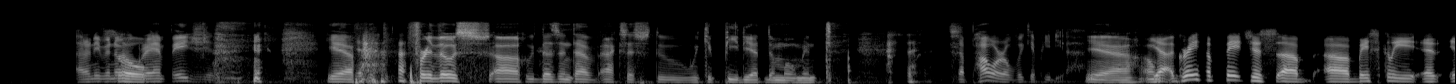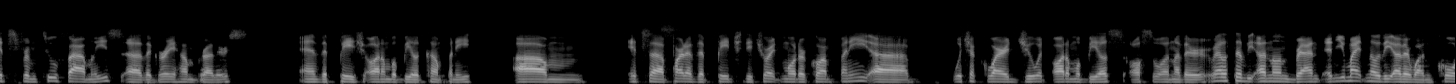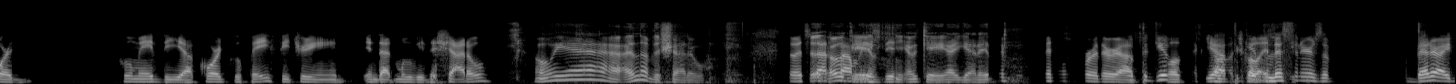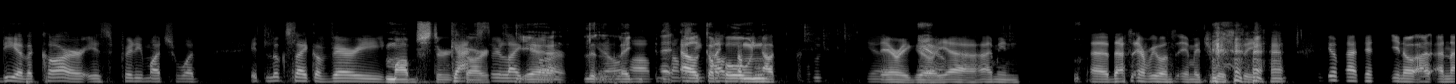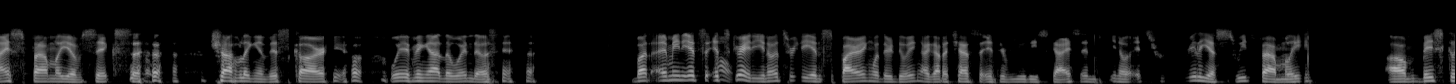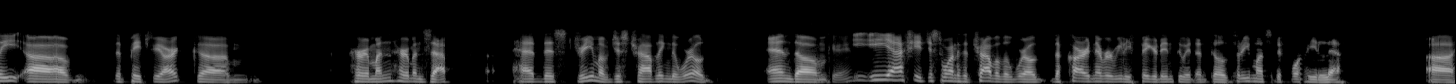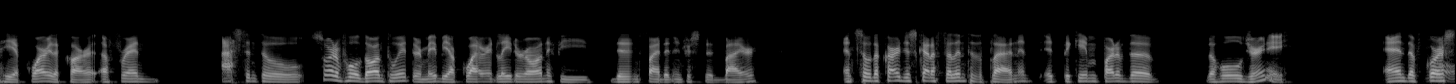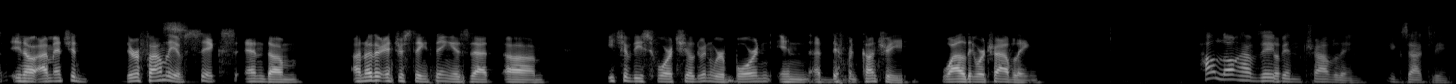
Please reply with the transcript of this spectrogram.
I don't even know So- who Graham Paige is. yeah, Yeah. for those uh, who doesn't have access to Wikipedia at the moment. the power of Wikipedia. Yeah. Um, yeah, Graham Paige is uh, uh, basically it, it's from two families, uh, the Graham brothers and the Paige Automobile Company. Um, it's a part of the Paige Detroit Motor Company, uh, which acquired Jewett Automobiles, also another relatively unknown brand. And you might know the other one, Cord, who made the uh, Cord Coupe featuring in that movie The Shadow. Oh yeah, I love the shadow. So it's So, that family okay, of the okay, I get it. been known for uh, Well, to give well, yeah to give listeners a, a better idea, the car is pretty much what it looks like a very Mobster car. gangster-like yeah, car. li- you know, like um, something Al Al Capone. Yeah. There we go. Yeah. Yeah, I mean, uh, that's everyone's image basically. Can you imagine, you know, a, a nice family of six traveling in this car, you know, waving out the windows. but I mean, it's it's Oh. great. You know, it's really inspiring what they're doing. I got a chance to interview these guys, and you know, it's really a sweet family. Um, basically, um, the patriarch, um, Herman Herman Zapp, had this dream of just traveling the world. And um, Okay. he, he actually just wanted to travel the world. The car never really figured into it until three months before he left. Uh, he acquired the car. A friend asked him to sort of hold on to it or maybe acquire it later on if he didn't find an interested buyer. And so the car just kind of fell into the plan and it became part of the the whole journey. And of course, Oh, you know, I mentioned they're a family of six and um another interesting thing is that um each of these four children were born in a different country while they were traveling. How long have they So- been traveling exactly?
